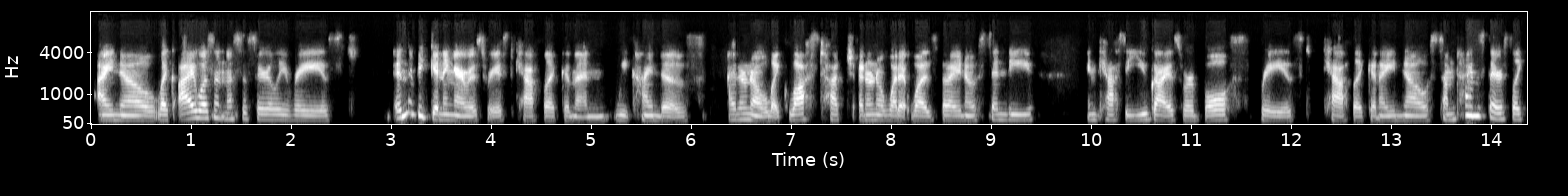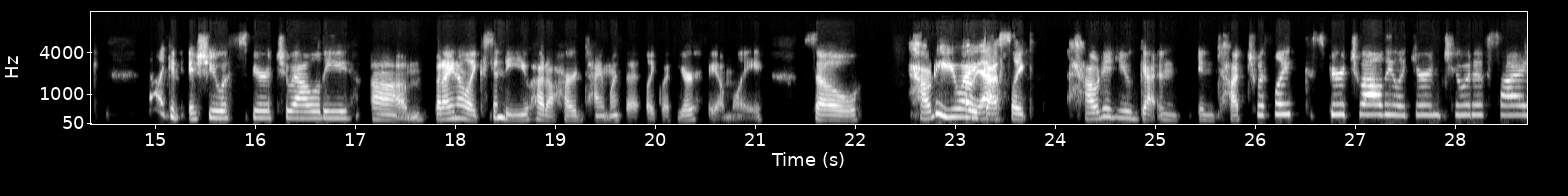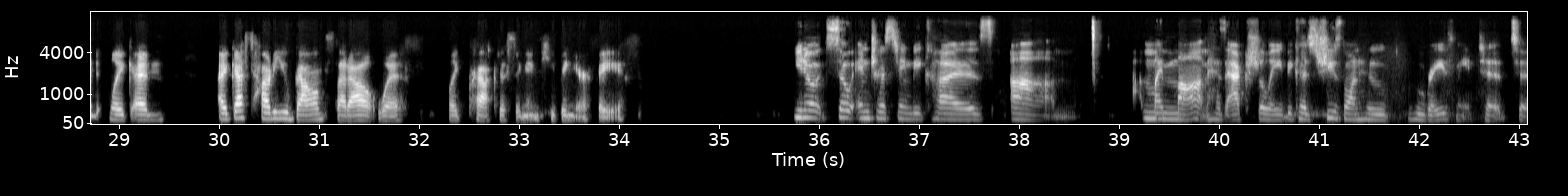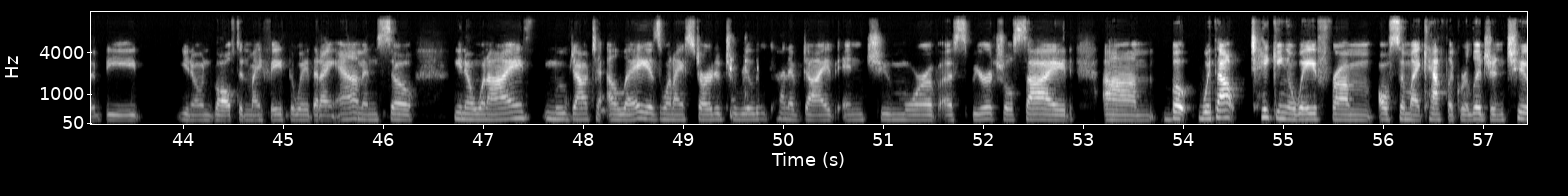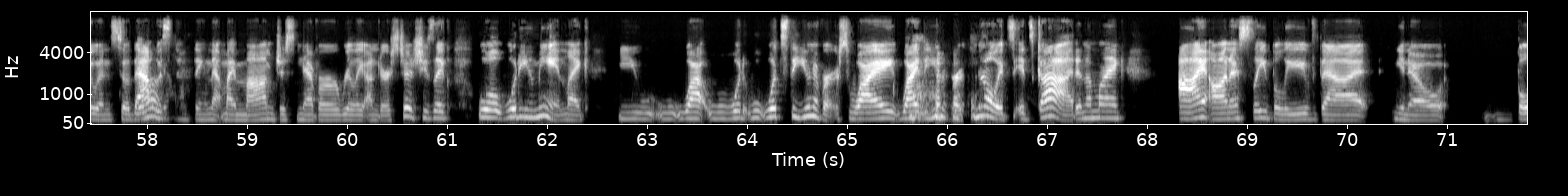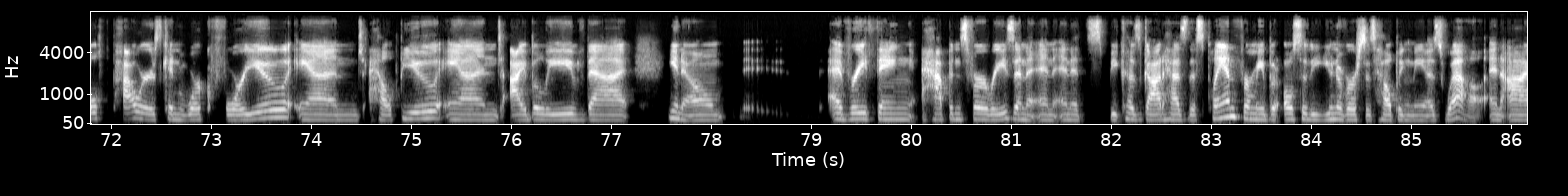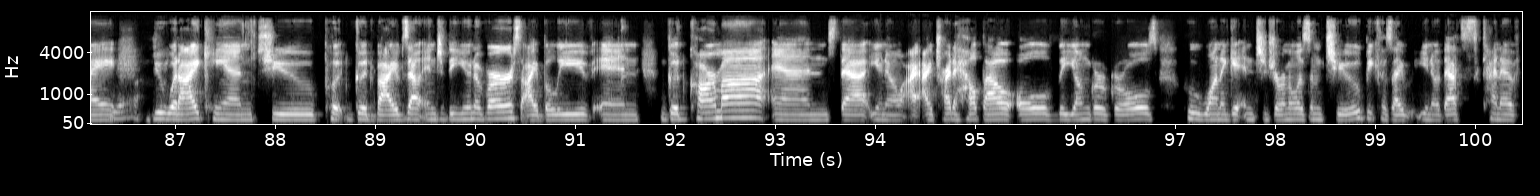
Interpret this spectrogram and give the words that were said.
I know, like, I wasn't necessarily raised in the beginning, I was raised Catholic, and then we kind of, I don't know, like lost touch. I don't know what it was, but I know Cindy and Cassie, you guys were both raised Catholic, and I know sometimes there's like, like an issue with spirituality, um, but I know like Cindy, you had a hard time with it, like with your family. So how do you, oh, I yeah. guess, like, how did you get in, in touch with like spirituality, like your intuitive side? Like, and I guess, how do you balance that out with like practicing and keeping your faith? You know, it's so interesting because um, my mom has actually because she's the one who who raised me to to be you know involved in my faith the way that i am. And so you know when i moved out to la is when i started to really kind of dive into more of a spiritual side um, but without taking away from also my catholic religion too. And so that yeah. was something that my mom just never really understood. She's like well what do you mean? Like you what what what's the universe? Why why the universe? No it's it's god. And i'm like i honestly believe that you know both powers can work for you and help you and i believe that you know everything happens for a reason and and it's because god has this plan for me but also the universe is helping me as well and i yeah. do what i can to put good vibes out into the universe i believe in good karma and that you know i, I try to help out all the younger girls who want to get into journalism too because i you know that's kind of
